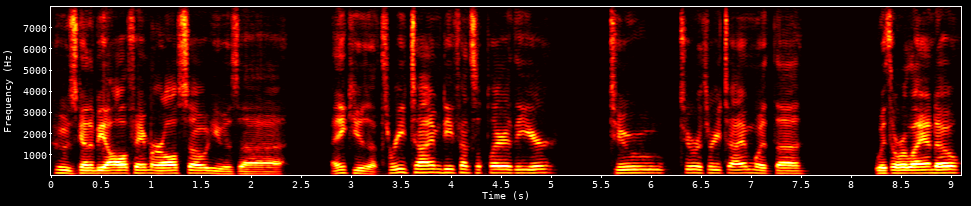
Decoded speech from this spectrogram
who's going to be a Hall of Famer. Also, he was uh, I think he was a three-time Defensive Player of the Year, two, two or three time with, uh, with Orlando.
